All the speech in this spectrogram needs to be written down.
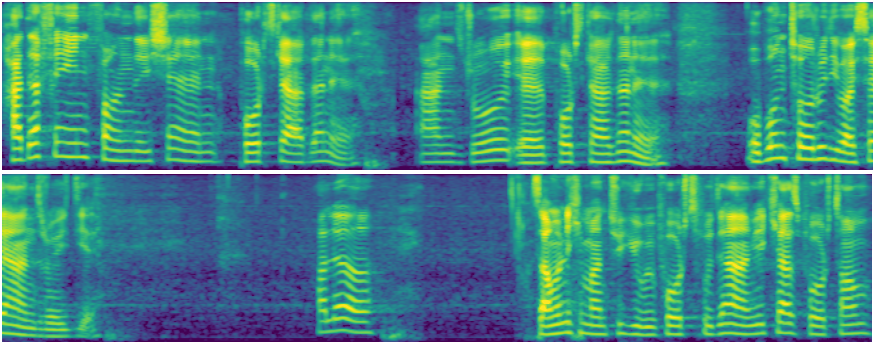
هدف این foundation port کردن اندروید پورت کردن. Ubuntu رو device های اندرویدیه. حالا زمانی که من تو UBports بودم یکی از پورتام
